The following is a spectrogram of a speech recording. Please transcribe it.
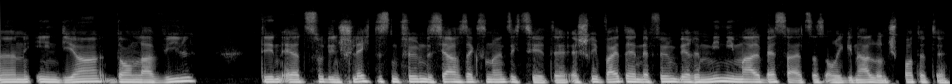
Un Indien dans la Ville, den er zu den schlechtesten Filmen des Jahres 96 zählte. Er schrieb weiterhin, der Film wäre minimal besser als das Original und spottete.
